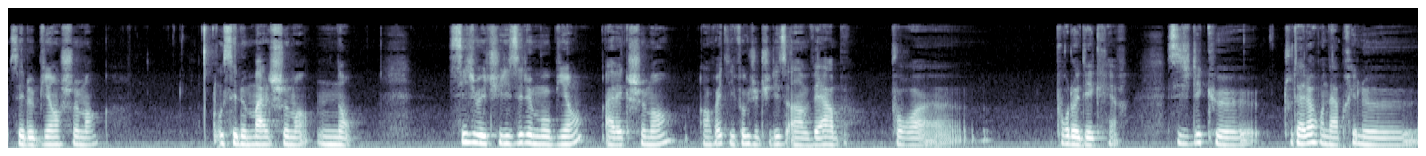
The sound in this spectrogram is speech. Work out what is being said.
C'est le bien chemin ou c'est le mal chemin? Non. Si je veux utiliser le mot bien avec chemin, en fait, il faut que j'utilise un verbe pour, euh, pour le décrire. Si je dis que tout à l'heure, on a pris le,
